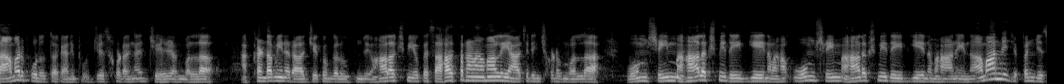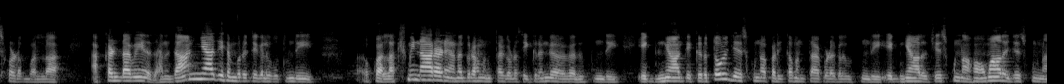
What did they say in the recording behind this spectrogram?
తామర పూలతో కానీ పూజ చేసుకోవడం కానీ చేయడం వల్ల అఖండమైన రాజ్యకం కలుగుతుంది. మహాలక్ష్మి యొక్క సహస్రనామాల్ని ఆచరించుకోవడం వల్ల ఓం శ్రీం మహాలక్ష్మి దేవ్యే నమ ఓం శ్రీం మహాలక్ష్మి దేవ్యే నమ అనే నామాన్ని జపం చేసుకోవడం వల్ల అఖండమైన ధనధాన్యాది సమృద్ధి కలుగుతుంది. ఒక లక్ష్మీనారాయణ అనుగ్రహం అంతా కూడా శీఘ్రంగా కలుగుతుంది. యజ్ఞాతి కృతులు చేసుకున్న ఫలితం అంతా కూడా కలుగుతుంది. యజ్ఞాలు చేసుకున్న హోమాలు చేసుకున్న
